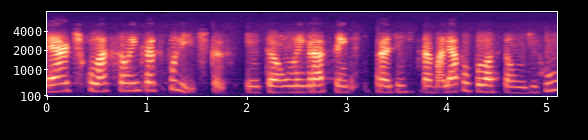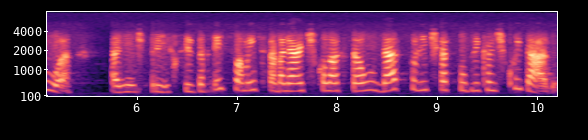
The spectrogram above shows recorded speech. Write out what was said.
é a articulação entre as políticas. Então, lembrar sempre que para a gente trabalhar a população de rua, a gente precisa principalmente trabalhar a articulação das políticas públicas de cuidado,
